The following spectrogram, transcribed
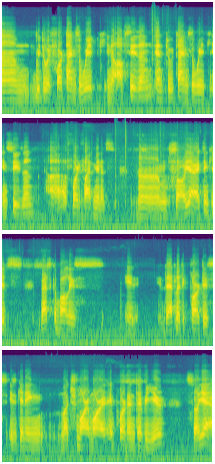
Um, we do it four times a week in the off season and two times a week in season, uh, 45 minutes. Um, so yeah, I think it's basketball is it, the athletic part is is getting much more and more important every year. So yeah,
